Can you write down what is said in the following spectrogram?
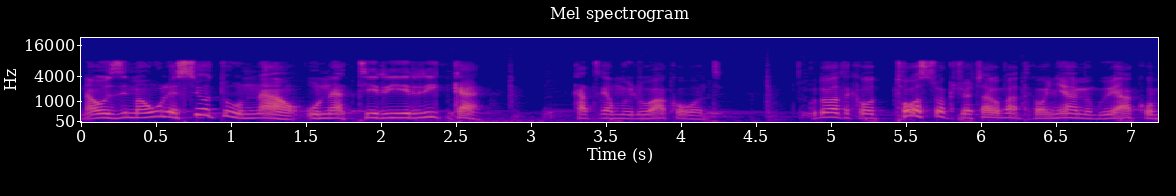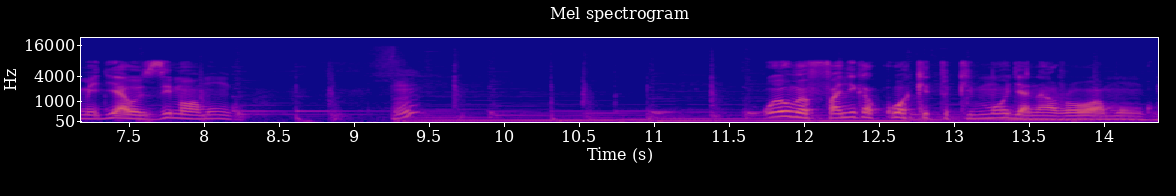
na uzima ule sio tu unao, unatiririka katika mwili wako wote, kutoka katika utosi wa kichwa chako katika unyayo miguu yako, umejaa uzima wa Mungu. Hmm? Wewe umefanyika kuwa kitu kimoja na roho wa Mungu.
